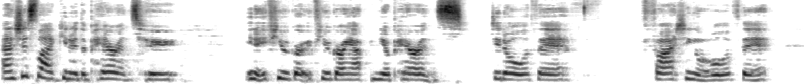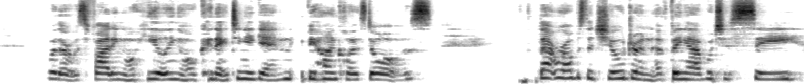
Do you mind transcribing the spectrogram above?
And it's just like you know the parents who, you know, if you were if you were growing up and your parents did all of their fighting or all of their whether it was fighting or healing or connecting again behind closed doors, that robs the children of being able to see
